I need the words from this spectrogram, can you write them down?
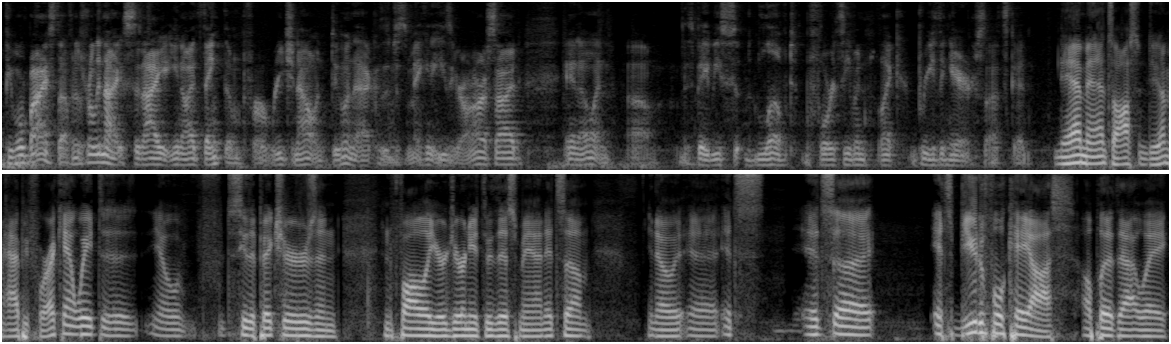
people are buying stuff, and it's really nice. And I, you know, I thank them for reaching out and doing that because it's just making it easier on our side you know, and um, this baby's loved before it's even like breathing air, so that's good. Yeah, man, that's awesome, dude. I'm happy for. Her. I can't wait to you know f- to see the pictures and and follow your journey through this, man. It's um, you know, uh, it's it's uh, it's beautiful chaos. I'll put it that way.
